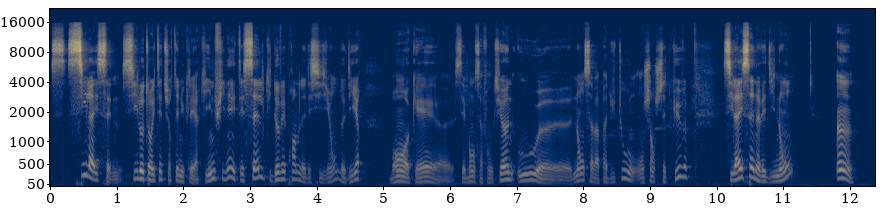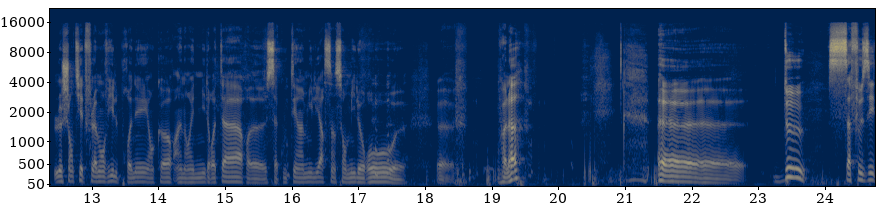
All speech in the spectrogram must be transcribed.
si la SN, si l'autorité de sûreté nucléaire, qui in fine était celle qui devait prendre la décision de dire bon, ok, euh, c'est bon, ça fonctionne, ou euh, non, ça va pas du tout, on change cette cuve. Si la SN avait dit non, un, le chantier de Flamanville prenait encore un an et demi de retard, ça coûtait 1,5 milliard 500 000 euros, voilà. Euh, deux, ça faisait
